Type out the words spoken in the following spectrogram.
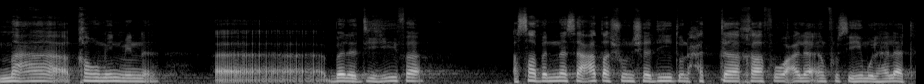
مع قوم من بلده فأصاب الناس عطش شديد حتى خافوا على أنفسهم الهلاك.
